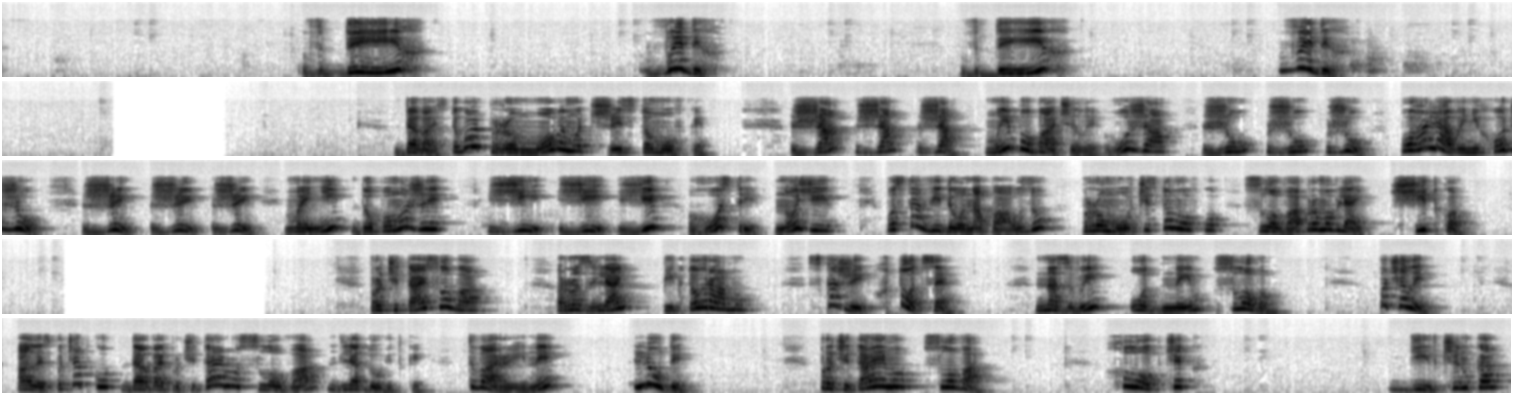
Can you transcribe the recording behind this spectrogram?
Вдих, видих. Вдих, видих. Давай з тобою промовимо чистомовки. Жа, жа, жа. Ми побачили вужа. Жу, жу, жу. По галявині ходжу. Жи, жи, жи. Мені допоможи. Жі, жі, жі, гострі ножі. Постав відео на паузу, промов чистомовку. Слова промовляй чітко. Прочитай слова. Розглянь піктограму. Скажи, хто це? Назви одним словом. Почали. Але спочатку давай прочитаємо слова для довідки. Тварини, люди. Прочитаємо слова. Хлопчик, дівчинка,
